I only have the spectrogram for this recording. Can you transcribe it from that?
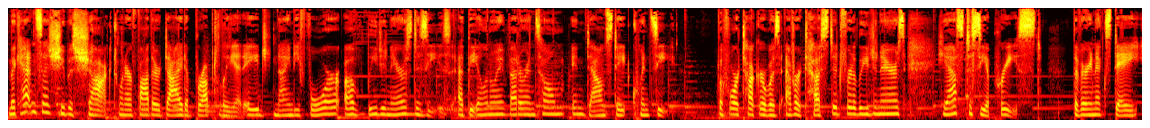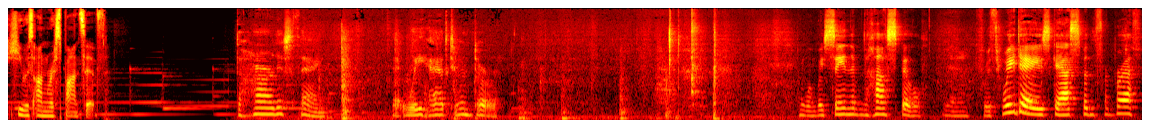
McHatton says she was shocked when her father died abruptly at age 94 of Legionnaire's disease at the Illinois Veterans Home in downstate Quincy. Before Tucker was ever tested for Legionnaire's, he asked to see a priest. The very next day, he was unresponsive. The hardest thing that we had to endure. When we seen him in the hospital yeah. for three days, gasping for breath.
